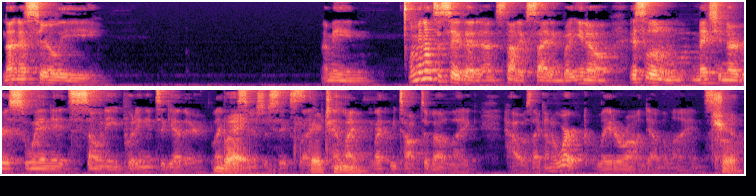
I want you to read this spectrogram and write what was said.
Not necessarily. I mean, I mean, not to say that it's not exciting, but you know, it's a little makes you nervous when it's Sony putting it together, like Right. the Sinister Six, like and like like we talked about, like how is that going to work later on down the line? So, Sure.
